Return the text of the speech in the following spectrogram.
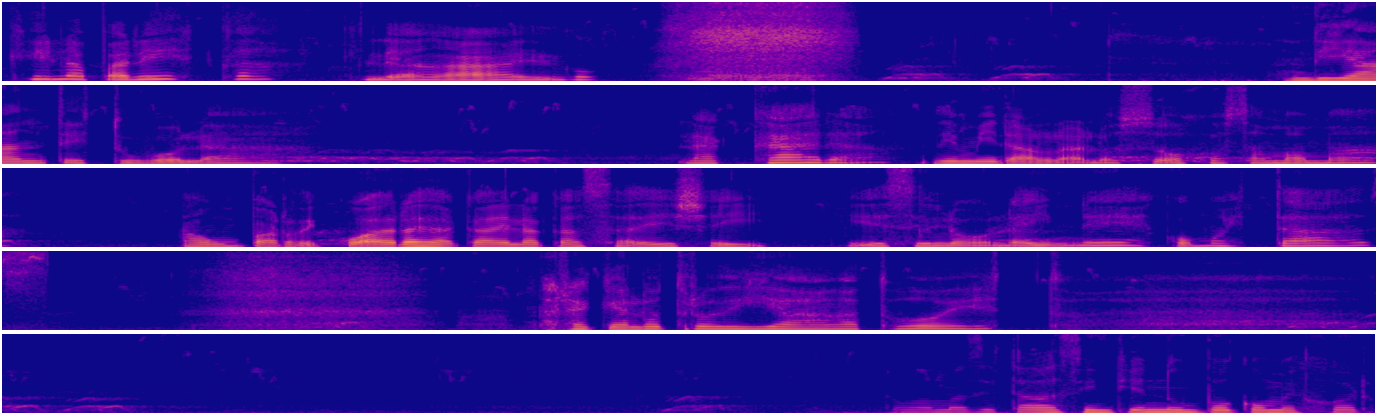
que él aparezca, que le haga algo. Un día antes tuvo la, la cara de mirarla a los ojos a mamá a un par de cuadras de acá de la casa de ella y, y decirle, hola Inés, ¿cómo estás? para que al otro día haga todo esto. ¿Tu mamá se estaba sintiendo un poco mejor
